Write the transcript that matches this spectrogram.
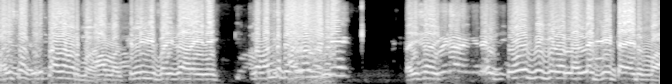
பைசா கொடுத்தாதான் வருமா? ஆமா கிளிக்கு பைசா நான் வந்துட்டு வந்துட்டு பைசா ஒரு நல்ல சீட் ஆயிடுமா?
